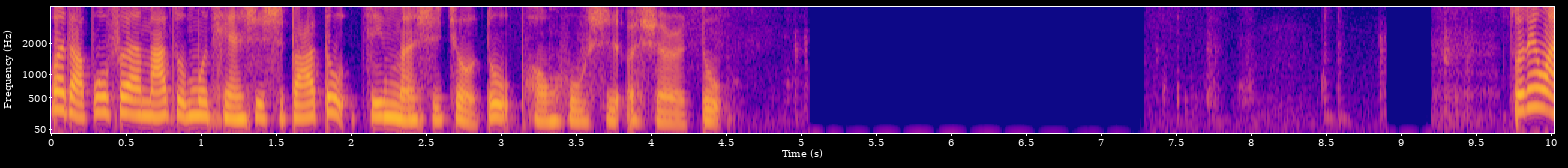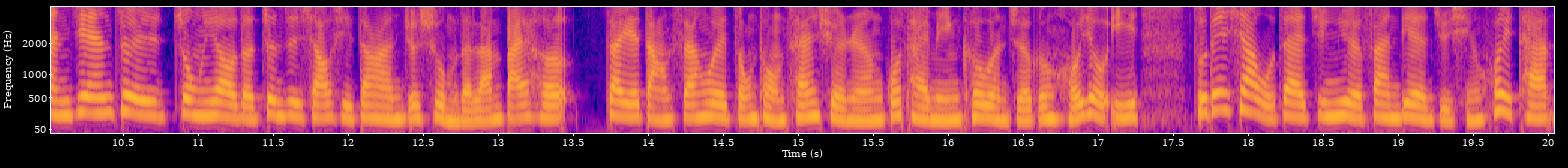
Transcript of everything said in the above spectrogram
外岛部分，马祖目前是十八度，金门十九度，澎湖是二十二度。昨天晚间最重要的政治消息，当然就是我们的蓝白合在野党三位总统参选人郭台铭、柯文哲跟侯友谊，昨天下午在君悦饭店举行会谈。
